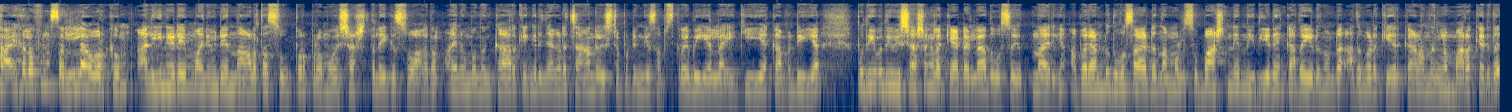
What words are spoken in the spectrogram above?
ഹായ് ഹലോ ഫ്രണ്ട്സ് എല്ലാവർക്കും അലീനയുടെയും മനുവിന്റെയും നാളത്തെ സൂപ്പർ പ്രമോ ശാസ്ത്രത്തിലേക്ക് സ്വാഗതം. അതിനു മുമ്പ് നിങ്ങൾക്ക് ആർക്കെങ്കിലും ഞങ്ങളുടെ ചാനൽ ഇഷ്ടപ്പെട്ടെങ്കിൽ സബ്സ്ക്രൈബ് ചെയ്യുക ലൈക്ക് ചെയ്യുക കമന്റ് ചെയ്യുക. പുതിയ പുതിയ വിശേഷങ്ങളൊക്കെ ആയിട്ട് എല്ലാ ദിവസവും എത്തുന്നതായിരിക്കും. അപ്പോൾ രണ്ട് ദിവസമായിട്ട് നമ്മൾ സുഭാഷിന്റെയും നിധിയുടെയും കഥ ഇടുന്നുണ്ട്. അതും കൂടെ കയറി കാണാൻ നിങ്ങൾ മറക്കരുത്.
